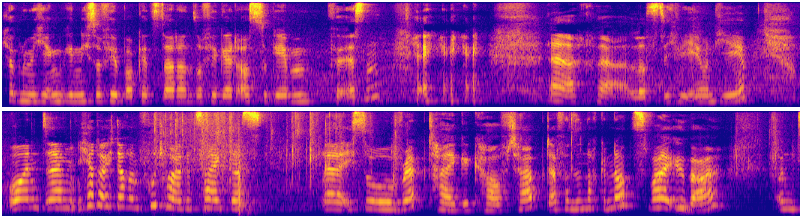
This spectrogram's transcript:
Ich habe nämlich irgendwie nicht so viel Bock jetzt da dann so viel Geld auszugeben für Essen. Ach, ja, lustig wie eh und je. Und ähm, ich hatte euch doch im Food Hall gezeigt, dass äh, ich so Wrap-Teig gekauft habe. Davon sind noch genau zwei über. Und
